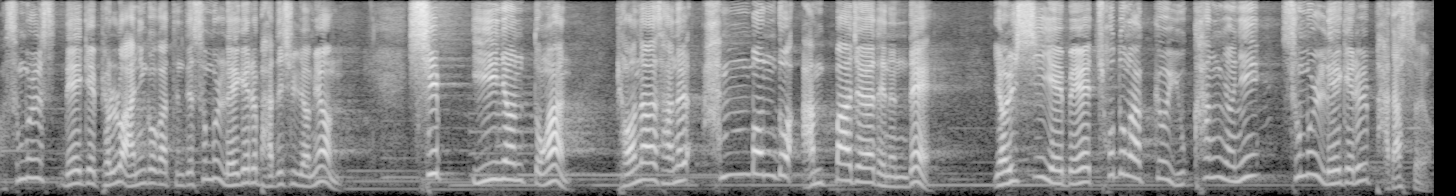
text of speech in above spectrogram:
24개 별로 아닌 것 같은데 24개를 받으시려면 12년 동안 변화산을 한 번도 안 빠져야 되는데 10시 예배에 초등학교 6학년이 24개를 받았어요.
